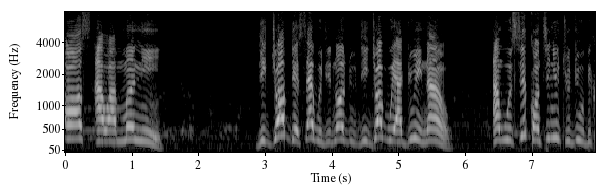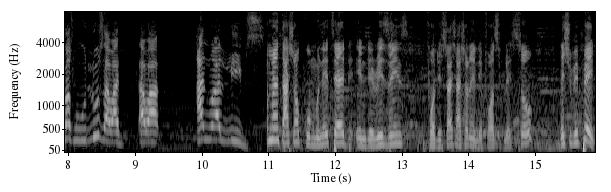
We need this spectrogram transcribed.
us our money. The job they said we did not do, the job we are doing now, and we'll still continue to do because we will lose our, our annual leaves. Government action culminated in the reasons for the strike action in the first place. So they should be paid.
